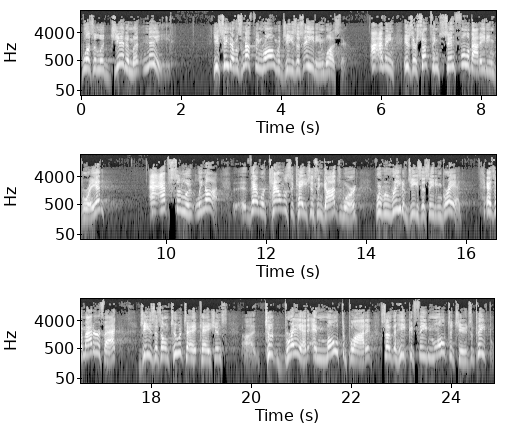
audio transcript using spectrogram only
was a legitimate need. You see, there was nothing wrong with Jesus eating, was there? I, I mean, is there something sinful about eating bread? Absolutely not. There were countless occasions in God's Word where we read of Jesus eating bread. As a matter of fact, Jesus on two occasions uh, took bread and multiplied it so that he could feed multitudes of people.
